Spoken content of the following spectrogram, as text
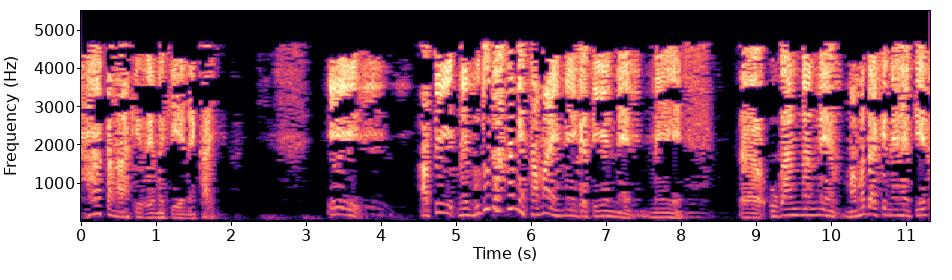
ප්‍රාර්ථනා කිරීම කියන එකයි. ඒ අපි මේ බුදුදහමේ තමයි මේක තියෙන්නේ මේ උගන්වන්නේ මම දකින හැටියට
